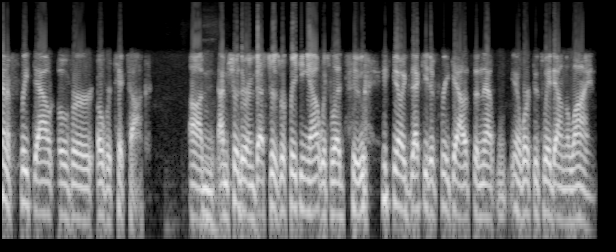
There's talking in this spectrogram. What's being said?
kind of freaked out over over TikTok. Um, I'm sure their investors were freaking out, which led to you know executive freakouts, and that you know worked its way down the line.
